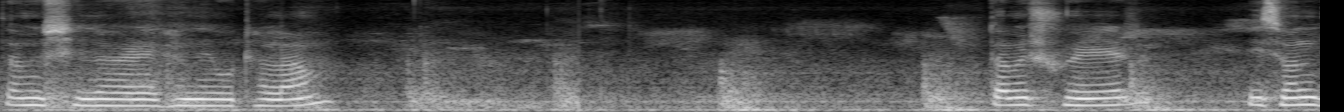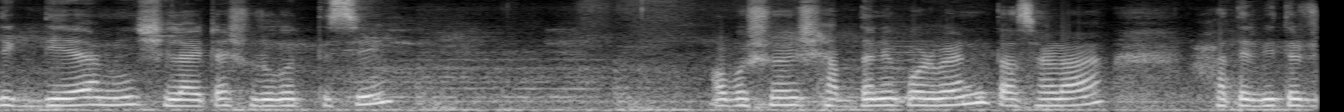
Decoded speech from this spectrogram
তো আমি সেলাই এখানে উঠালাম। তো আমি শুয়ের পিছন দিক দিয়ে আমি সেলাইটা শুরু করতেছি। অবশ্যই সাবধানে করবেন, তাছাড়া হাতের ভিতরে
